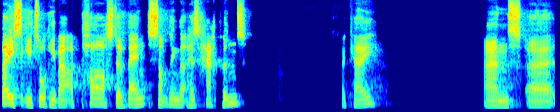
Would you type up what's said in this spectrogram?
basically talking about a past event, something that has happened. Okay. And uh,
